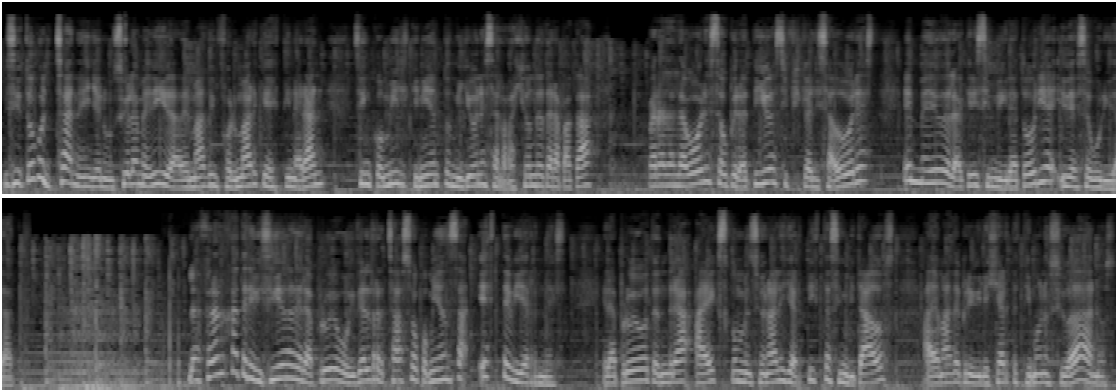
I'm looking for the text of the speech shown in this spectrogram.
visitó Colchane y anunció la medida, además de informar que destinarán 5.500 millones a la región de Tarapacá para las labores operativas y fiscalizadoras en medio de la crisis migratoria y de seguridad. La franja televisiva del apruebo y del rechazo comienza este viernes. El apruebo tendrá a ex convencionales y artistas invitados, además de privilegiar testimonios ciudadanos.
